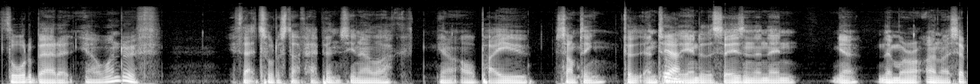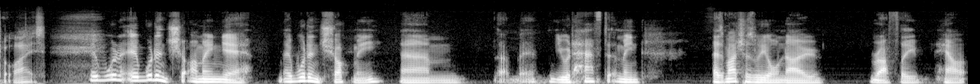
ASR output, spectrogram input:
thought about it. You know, I wonder if if that sort of stuff happens. You know, like you know, I'll pay you something for, until Yeah. the end of the season, and then you know, then we're on our separate ways. it wouldn't. It wouldn't. Sho- I mean, yeah, it wouldn't shock me. Um, uh, you would have to. I mean, as much as we all know roughly how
